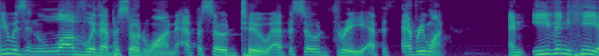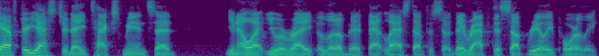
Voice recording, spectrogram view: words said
he was in love with episode one episode two episode three epi- everyone and even he after yesterday texted me and said you know what you were right a little bit that last episode they wrapped this up really poorly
